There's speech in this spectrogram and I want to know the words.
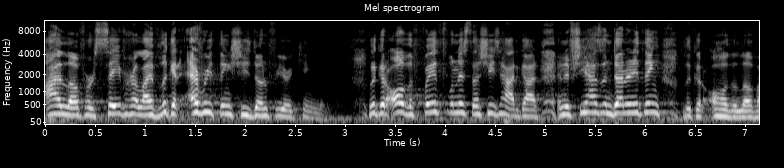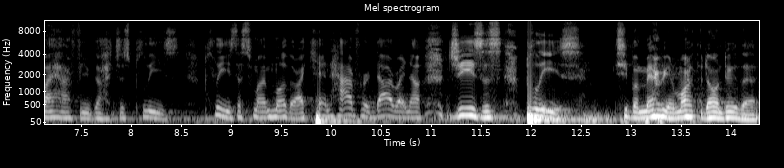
I love her. Save her life. Look at everything she's done for your kingdom. Look at all the faithfulness that she's had, God. And if she hasn't done anything, look at all the love I have for you, God. Just please, please, that's my mother. I can't have her die right now. Jesus, please. See, but Mary and Martha don't do that.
